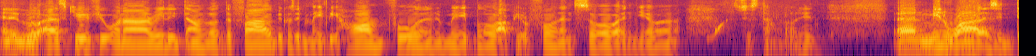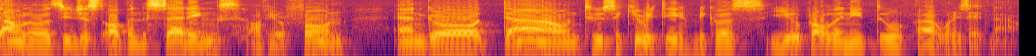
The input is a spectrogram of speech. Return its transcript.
And it will ask you if you wanna really download the file because it may be harmful and it may blow up your phone and so and you know, let's just download it. And meanwhile as it downloads you just open the settings of your phone and go down to security because you probably need to uh, where is it now?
